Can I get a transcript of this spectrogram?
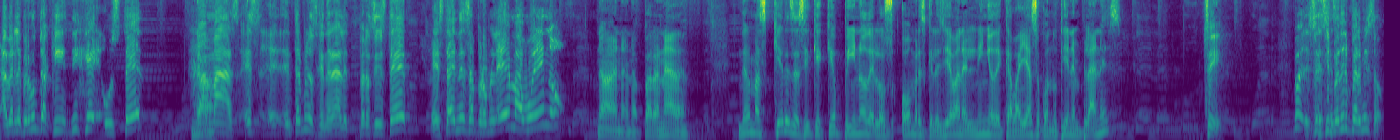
a ver, le pregunto aquí, dije usted No. jamás, es eh, en términos generales, pero si usted está en ese problema, bueno. No, no, no, para nada. Nada más, ¿quieres decir que qué opino de los hombres que les llevan el niño de caballazo cuando tienen planes? Sí. Pues, sin pedir permiso.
